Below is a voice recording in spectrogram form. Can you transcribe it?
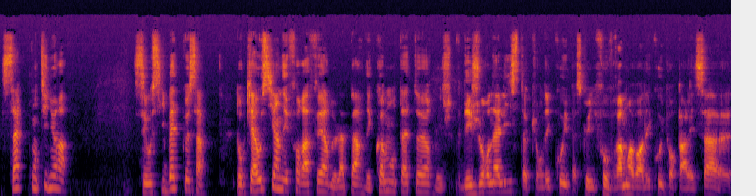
ça continuera. C'est aussi bête que ça. Donc il y a aussi un effort à faire de la part des commentateurs, des, journalistes qui ont des couilles, parce qu'il faut vraiment avoir des couilles pour parler de ça euh,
